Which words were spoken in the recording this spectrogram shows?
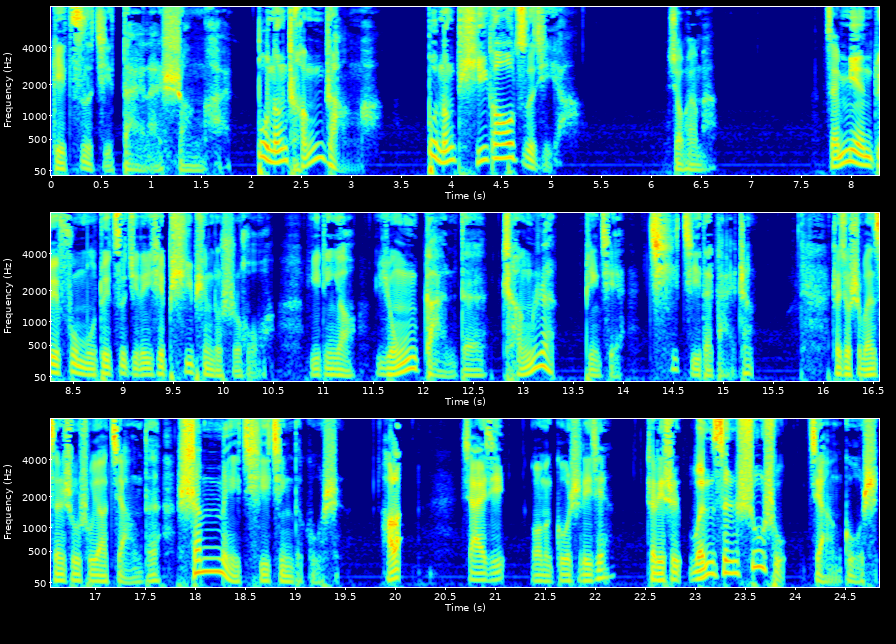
给自己带来伤害，不能成长啊，不能提高自己呀，小朋友们。在面对父母对自己的一些批评的时候啊，一定要勇敢的承认，并且积极的改正。这就是文森叔叔要讲的山妹奇境的故事。好了，下一集我们故事里见。这里是文森叔叔讲故事。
